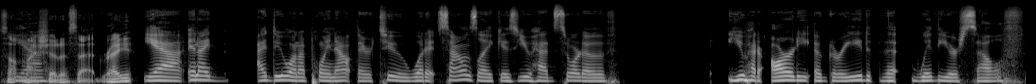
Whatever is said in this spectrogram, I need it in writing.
something I should have said, right? Yeah, and I I do want to point out there too what it sounds like is you had sort of you had already agreed that with yourself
